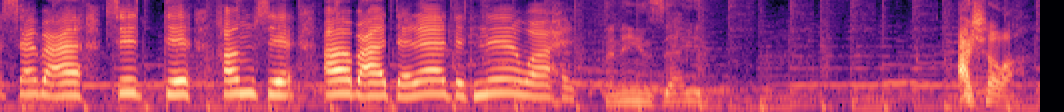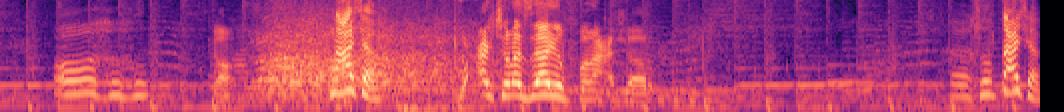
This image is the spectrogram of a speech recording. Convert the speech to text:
سبعة ستة خمسة أربعة ثلاثة اثنين واحد. اثنين زايد عشرة. أوه. كم؟ 12 وعشرة زايد 12 13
